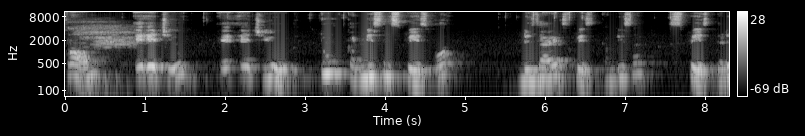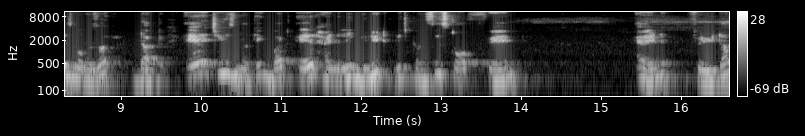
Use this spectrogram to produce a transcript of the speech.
from AHU, AHU to conditioned space or desired space, conditioned space that is known as a duct. AHU is nothing but air handling unit which consists of fan and filter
